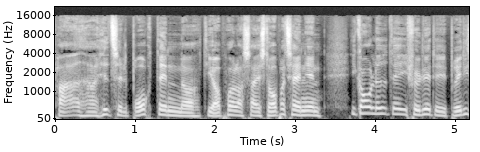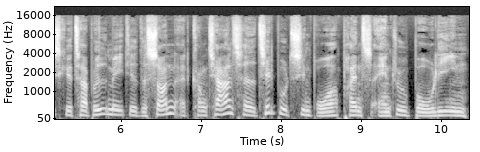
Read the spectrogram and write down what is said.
Parret har hidtil brugt den, når de opholder sig i Storbritannien. I går lød det ifølge det britiske tabloidmedie The Sun, at kong Charles havde tilbudt sin bror, prins Andrew, boligen.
